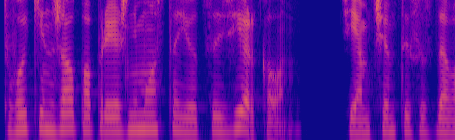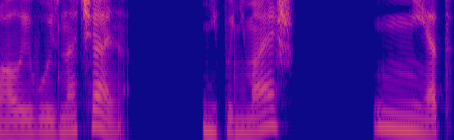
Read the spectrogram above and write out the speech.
Твой кинжал по-прежнему остается зеркалом, тем, чем ты создавала его изначально. Не понимаешь? Нет.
